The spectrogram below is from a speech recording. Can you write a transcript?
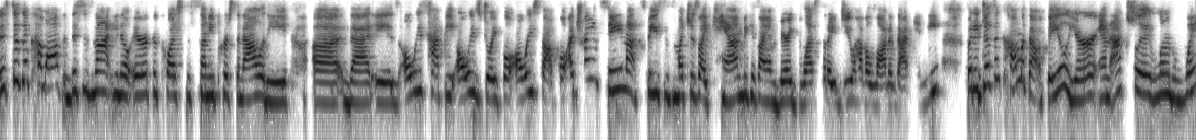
this doesn't come off. This is not, you know, Erika Quest, the sunny personality uh, that is always happy, always joyful, always thoughtful. I try and stay in that space as much as I can because I am very blessed that I do have a lot of that in me. But it doesn't come without failure. And actually, I've learned way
